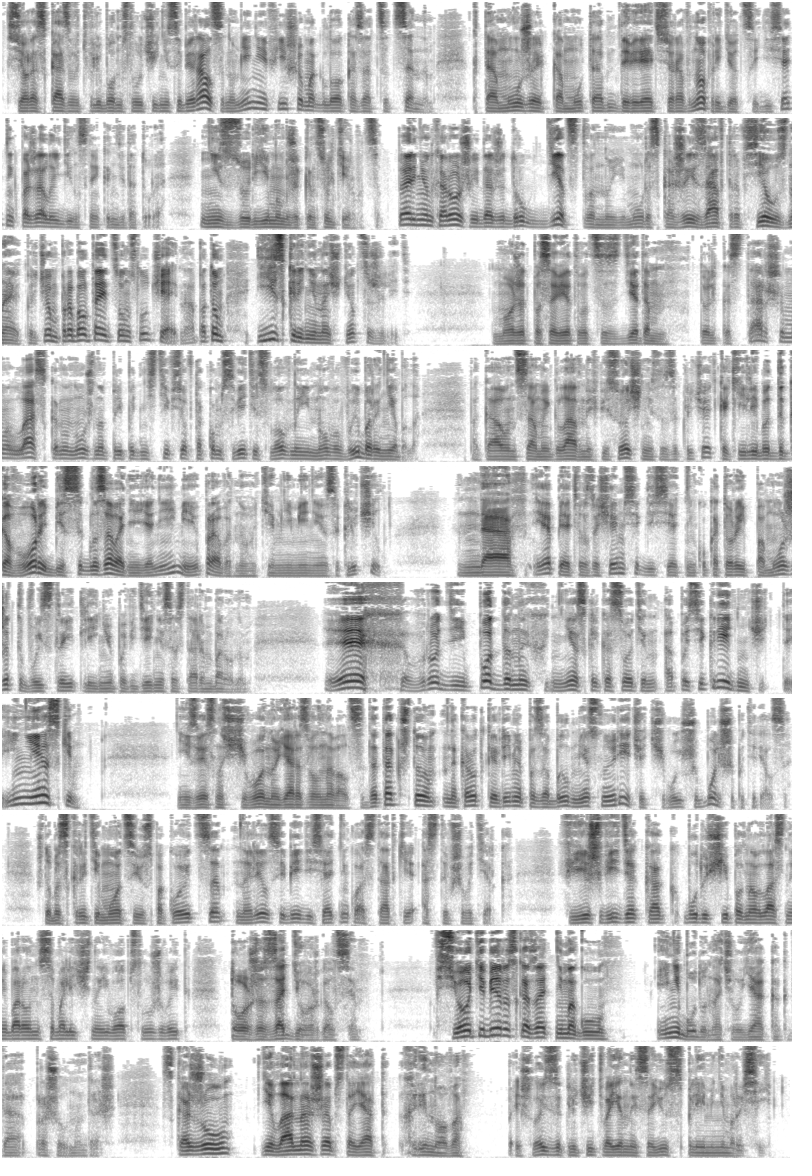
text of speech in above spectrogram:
Все рассказывать в любом случае не собирался, но мнение Фиша могло оказаться ценным. К тому же кому-то доверять все равно придется, и десятник, пожалуй, единственная кандидатура. Не с Зуримом же консультироваться. Парень он хороший и даже друг детства, но ему расскажи, завтра все узнают, причем проболтается он случайно, а потом искренне начнет сожалеть. Может посоветоваться с дедом только старшему Ласкану нужно преподнести все в таком свете, словно иного выбора не было. Пока он самый главный в песочнице, заключать какие-либо договоры без согласования я не имею права, но тем не менее заключил. Да, и опять возвращаемся к десятнику, который поможет выстроить линию поведения со старым бароном. Эх, вроде и подданных несколько сотен, а посекретничать-то и не с кем. Неизвестно с чего, но я разволновался. Да так, что на короткое время позабыл местную речь, от чего еще больше потерялся. Чтобы скрыть эмоции и успокоиться, налил себе десятнику остатки остывшего терка. Фиш, видя, как будущий полновластный барон самолично его обслуживает, тоже задергался. — Все тебе рассказать не могу и не буду, — начал я, когда прошел мандраж. — Скажу, дела наши обстоят хреново. Пришлось заключить военный союз с племенем рысей. —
